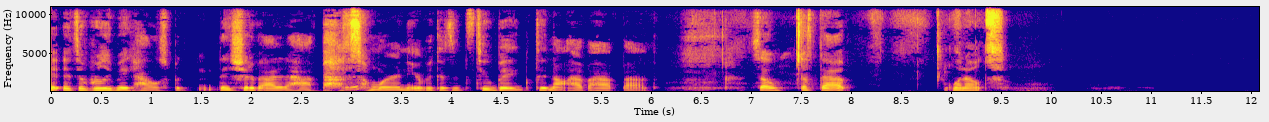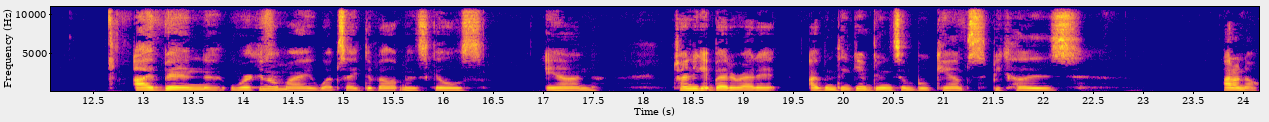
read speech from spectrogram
it, it's a really big house, but they should have added a half bath somewhere in here because it's too big to not have a half bath. So that's that. What else? I've been working on my website development skills and trying to get better at it. I've been thinking of doing some boot camps because I don't know.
